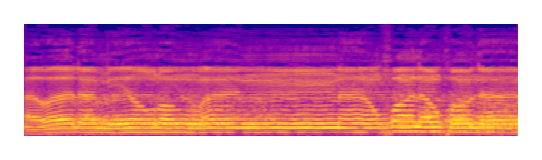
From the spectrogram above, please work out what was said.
أولم يروا أنا خلقنا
